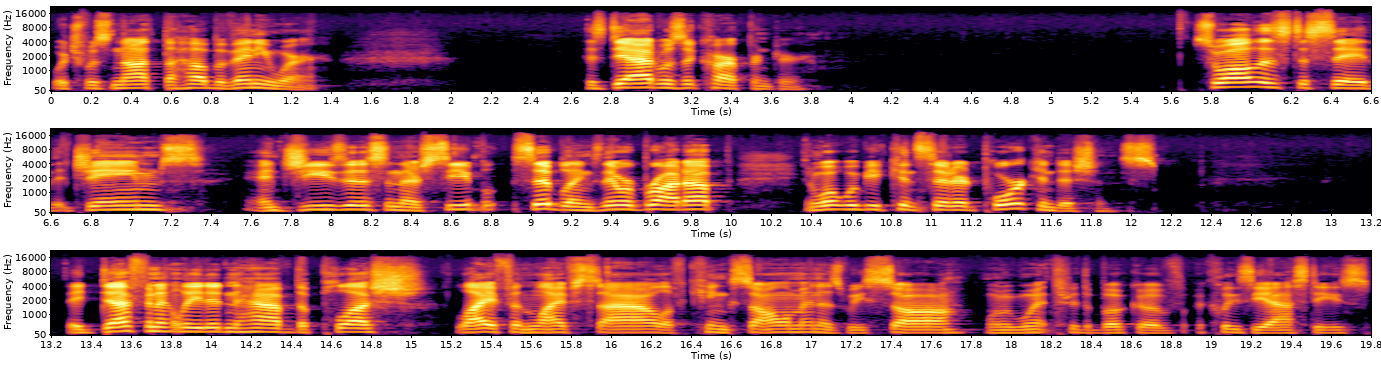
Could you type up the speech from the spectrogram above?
which was not the hub of anywhere. His dad was a carpenter. So, all this to say that James and Jesus and their siblings, they were brought up in what would be considered poor conditions. They definitely didn't have the plush life and lifestyle of King Solomon, as we saw when we went through the book of Ecclesiastes.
